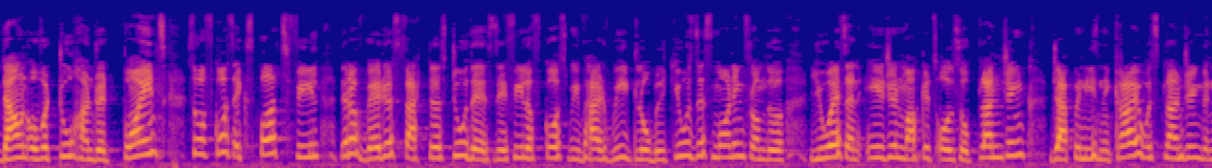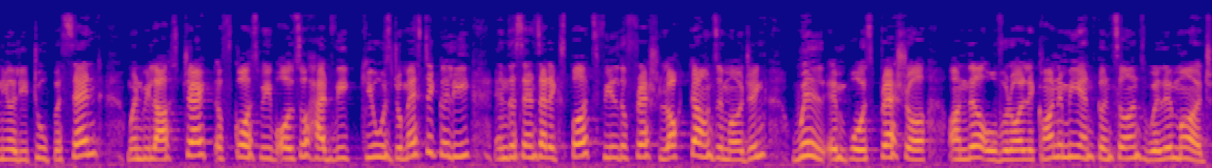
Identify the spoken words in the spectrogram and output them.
down over 200 points. So, of course, experts feel there are various factors to this. They feel, of course, we've had weak global cues this morning from the US and Asian markets also plunging. Japanese Nikkei was plunging nearly 2% when we last checked. Of course, we've also had weak cues domestically in the sense that experts feel the fresh lockdowns emerging will impose pressure on the overall economy and concerns will emerge.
